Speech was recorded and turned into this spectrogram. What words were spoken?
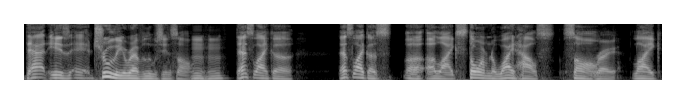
that is a, truly a revolution song. Mm-hmm. That's like a that's like a a like storm the White House song, Right. Like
